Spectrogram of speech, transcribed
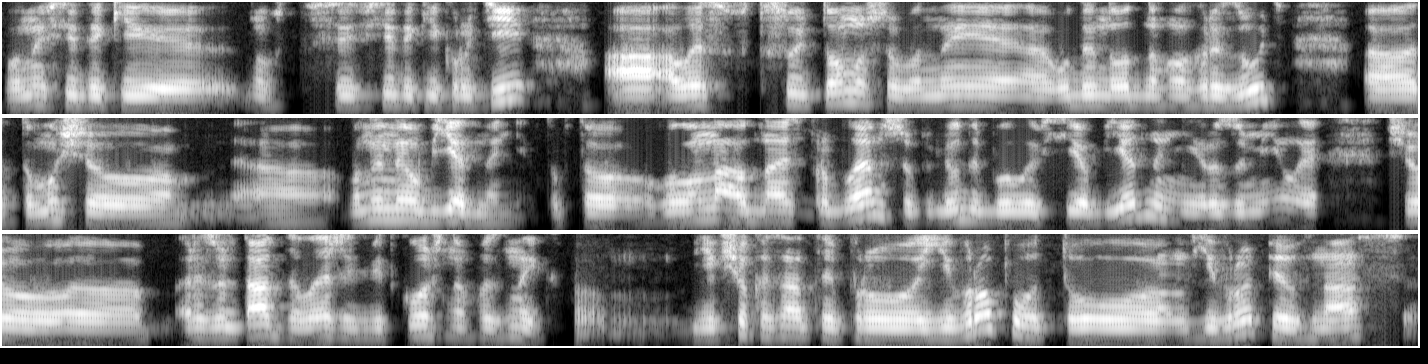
Вони всі такі, ну всі всі такі круті. А, Але суть в тому, що вони е, один одного гризуть, е, тому що е, вони не об'єднані. Тобто, головна одна із проблем, щоб люди були всі об'єднані і розуміли, що результат залежить від кожного з них. Якщо казати про Європу, то в Європі в нас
